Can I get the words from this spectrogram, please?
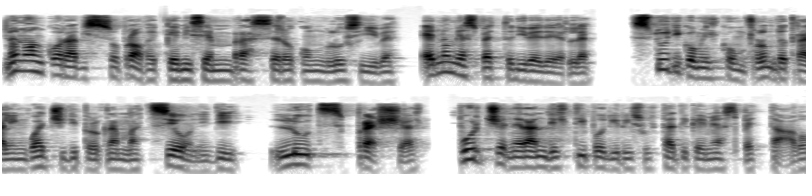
Non ho ancora visto prove che mi sembrassero conclusive e non mi aspetto di vederle. Studi come il confronto tra linguaggi di programmazione di Lutz Preschel, pur generando il tipo di risultati che mi aspettavo,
